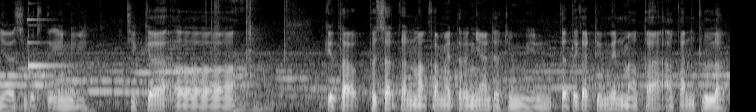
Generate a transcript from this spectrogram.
Ya seperti ini. Jika uh, kita besarkan maka meternya ada di min. Ketika di min maka akan gelap.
